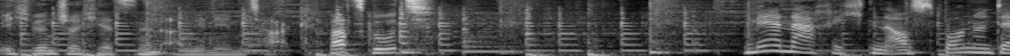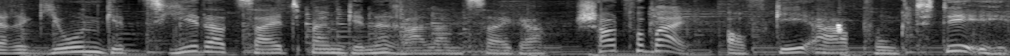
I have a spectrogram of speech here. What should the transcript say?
Ich wünsche euch jetzt einen angenehmen Tag. Macht's gut. Mehr Nachrichten aus Bonn und der Region gibt's jederzeit beim Generalanzeiger. Schaut vorbei auf ga.de.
